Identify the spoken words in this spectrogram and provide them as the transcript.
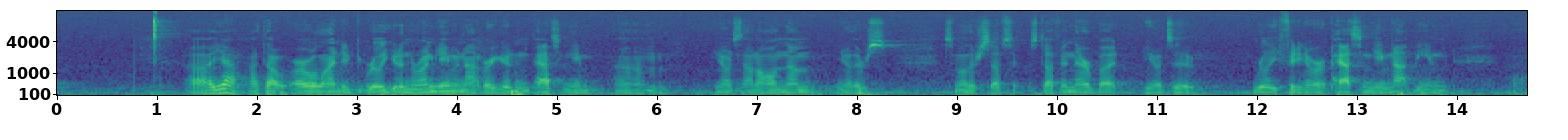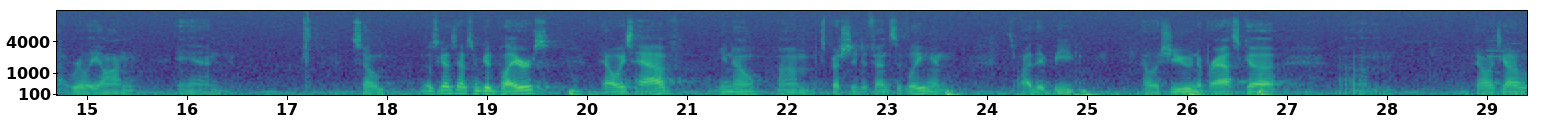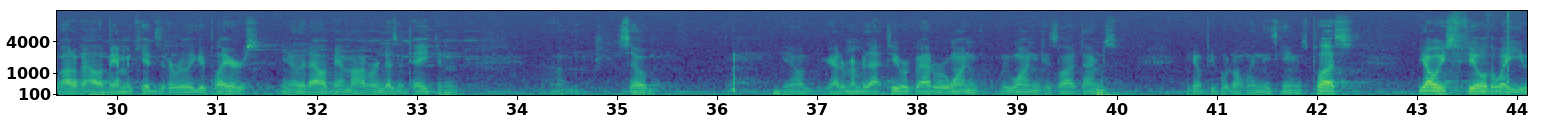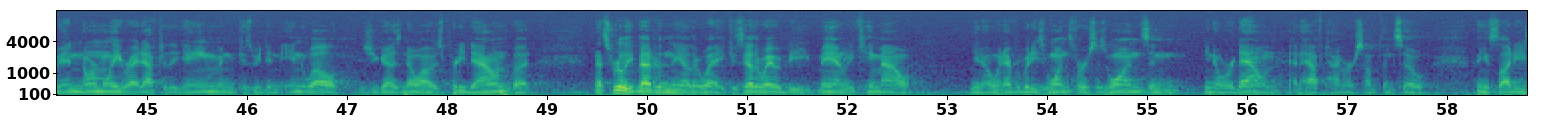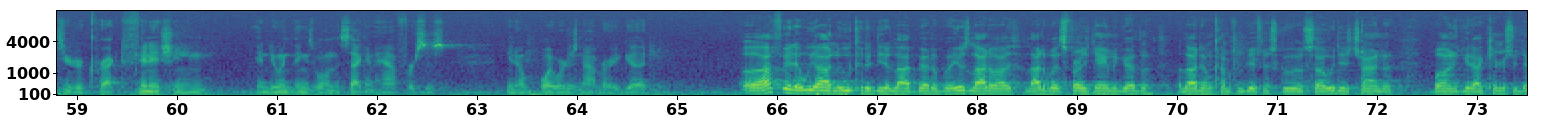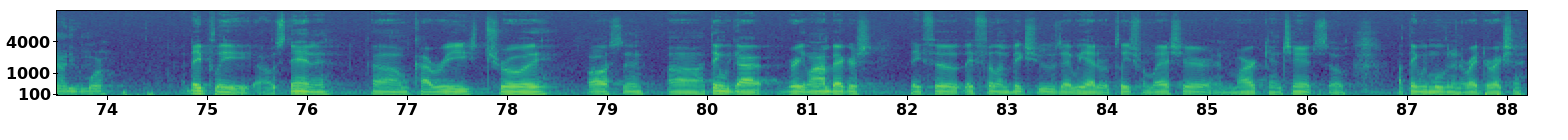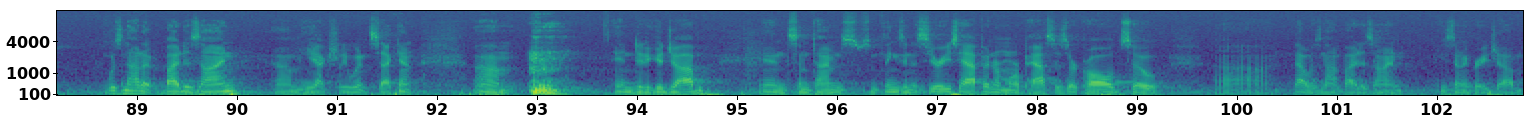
Uh, yeah, I thought our O line did really good in the run game and not very good in the passing game. Um, you know, it's not all them. You know, there's some other stuff stuff in there, but you know, it's a really fitting of our passing game not being uh, really on. And so those guys have some good players. They always have, you know, um, especially defensively, and that's why they beat LSU, Nebraska. Um, they always got a lot of Alabama kids that are really good players, you know, that Alabama Auburn doesn't take. And um, so, you know, you got to remember that too. We're glad we won. We won because a lot of times you know, people don't win these games. Plus, you always feel the way you end normally right after the game, and because we didn't end well, as you guys know, I was pretty down, but that's really better than the other way, because the other way would be, man, we came out, you know, when everybody's ones versus ones, and you know, we're down at halftime or something. So I think it's a lot easier to correct finishing and doing things well in the second half versus, you know, boy, we're just not very good. Uh, I feel that we all knew we could have did a lot better, but it was a lot of us, a lot of us first game together. A lot of them come from different schools, so we're just trying to bond and get our chemistry down even more. They played outstanding. Um, Kyrie, Troy, Austin. Uh, I think we got great linebackers. They fill they fill in big shoes that we had to replace from last year, and Mark and Chance. So I think we're moving in the right direction. Was not a, by design. Um, he actually went second um, and did a good job and sometimes some things in a series happen or more passes are called. So uh, that was not by design. He's done a great job.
